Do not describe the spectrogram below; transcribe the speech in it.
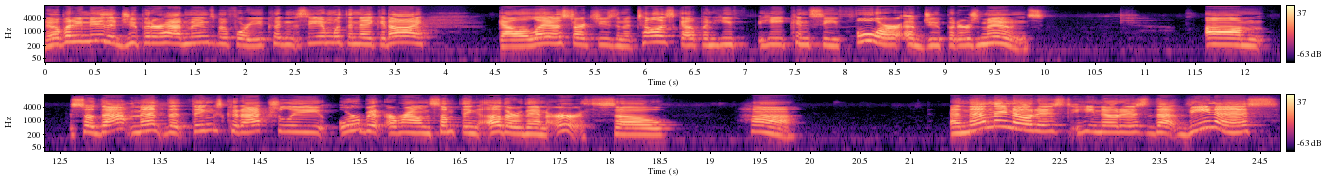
Nobody knew that Jupiter had moons before. You couldn't see them with the naked eye. Galileo starts using a telescope and he he can see four of Jupiter's moons. Um so that meant that things could actually orbit around something other than Earth. So, huh. And then they noticed, he noticed that Venus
